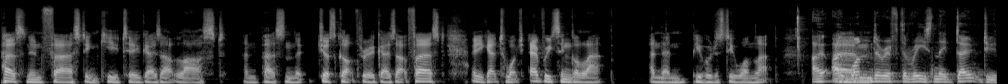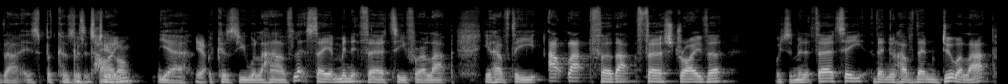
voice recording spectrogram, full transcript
person in first in Q2 goes out last, and person that just got through goes out first, and you get to watch every single lap and then people just do one lap. I, I um, wonder if the reason they don't do that is because of time. Yeah, yeah, because you will have, let's say, a minute 30 for a lap. You'll have the out lap for that first driver, which is a minute 30. Then you'll have them do a lap.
